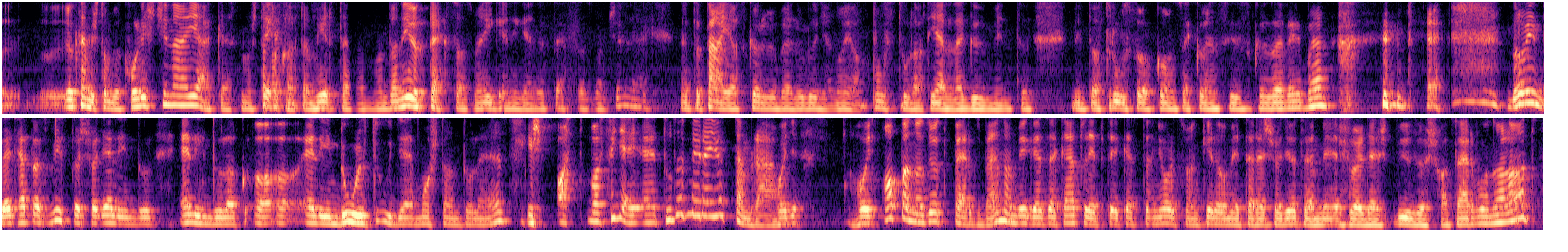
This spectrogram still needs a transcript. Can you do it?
ők nem is tudom, ők hol is csinálják ezt? Most Texas. akartam hirtelen mondani. Ők Texasban, igen, igen, ők Texasban csinálják. Mert a táj az körülbelül ugyanolyan pusztulat jellegű, mint, mint a Truth or Consequences közelében. De, na mindegy, hát az biztos, hogy elindul, elindul a, a, a, elindult ugye mostantól ez, és azt, figyelj, tudod, mire jöttem rá, hogy hogy abban az öt percben, amíg ezek átlépték ezt a 80 kilométeres vagy 50 mérföldes bűvös határvonalat,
